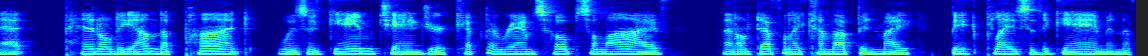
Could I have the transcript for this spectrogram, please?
That penalty on the punt was a game changer, kept the Rams' hopes alive. That'll definitely come up in my big plays of the game in the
